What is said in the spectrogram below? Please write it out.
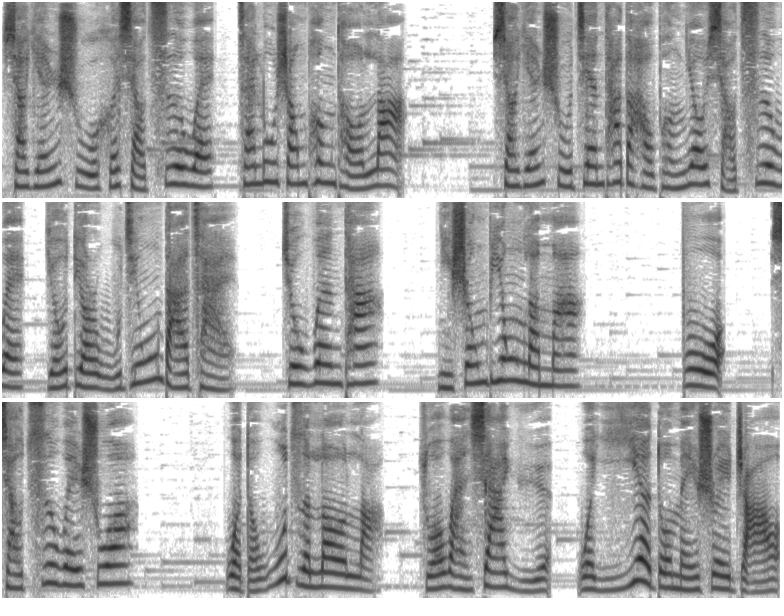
小鼹鼠和小刺猬在路上碰头啦。小鼹鼠见他的好朋友小刺猬有点儿无精打采，就问他：“你生病了吗？”“不。”小刺猬说：“我的屋子漏了，昨晚下雨，我一夜都没睡着，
